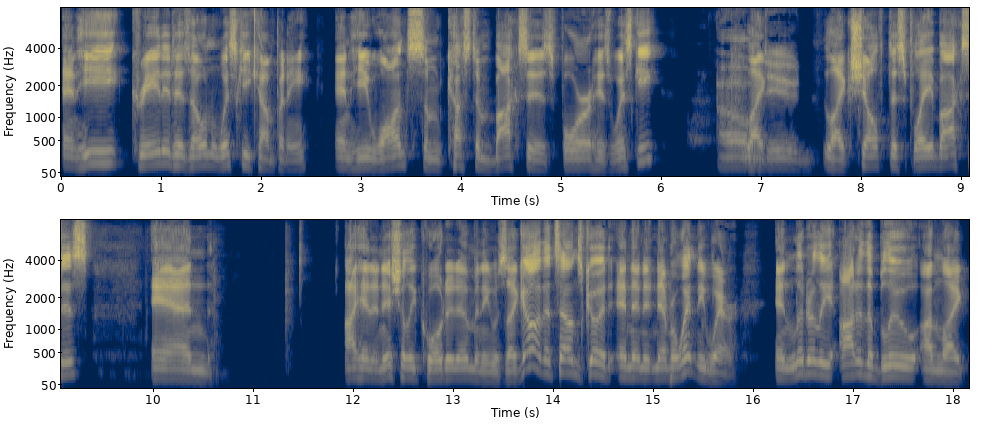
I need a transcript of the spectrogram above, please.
and he created his own whiskey company, and he wants some custom boxes for his whiskey oh, like- dude, like shelf display boxes. And I had initially quoted him and he was like, Oh, that sounds good. And then it never went anywhere. And literally out of the blue on like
